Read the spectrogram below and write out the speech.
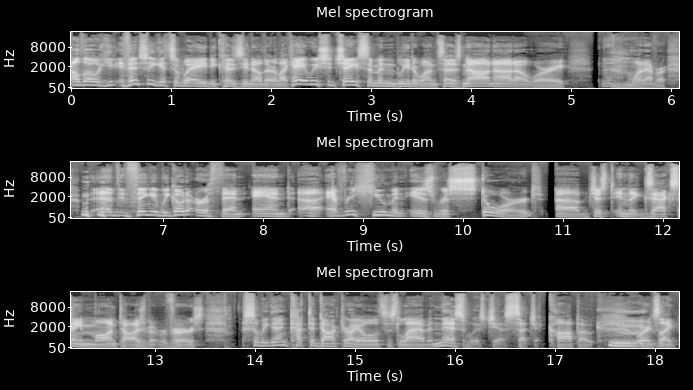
although he eventually gets away because, you know, they're like, hey, we should chase him. And leader one says, no, no, don't worry. Whatever. uh, the thing is, we go to Earth then, and uh, every human is restored, uh, just in the exact same montage, but reverse. So we then cut to Dr. Lab, and this was just such a cop out where it's like,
